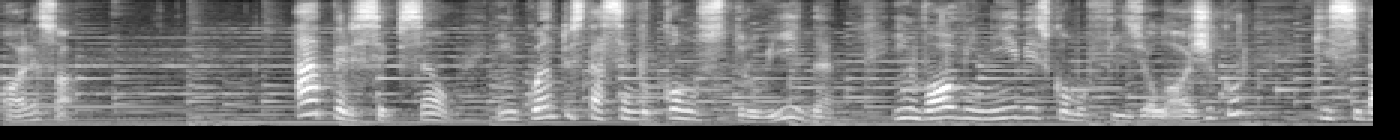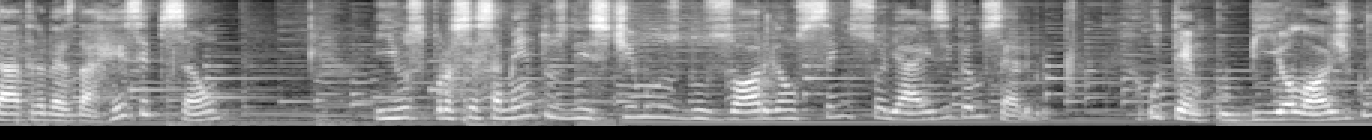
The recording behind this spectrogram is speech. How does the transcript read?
Olha só. A percepção, enquanto está sendo construída, envolve níveis como fisiológico, que se dá através da recepção, e os processamentos de estímulos dos órgãos sensoriais e pelo cérebro. O tempo biológico,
